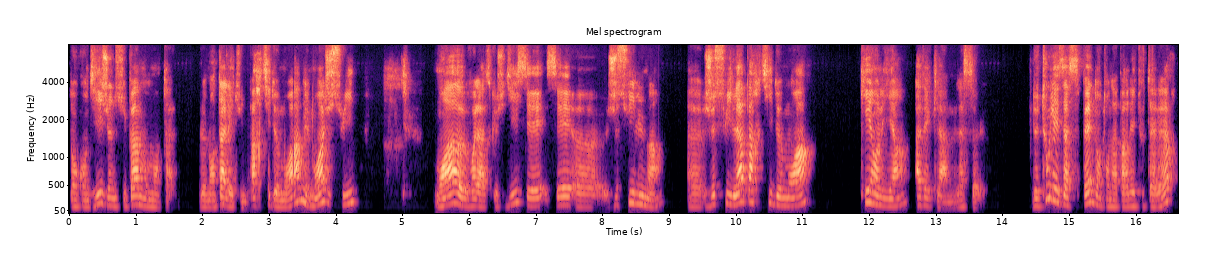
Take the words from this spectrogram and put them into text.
Donc, on dit, je ne suis pas mon mental. Le mental est une partie de moi, mais moi, je suis moi, euh, voilà, ce que je dis, c'est, c'est euh, je suis l'humain, euh, je suis la partie de moi qui est en lien avec l'âme, la seule. De tous les aspects dont on a parlé tout à l'heure,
